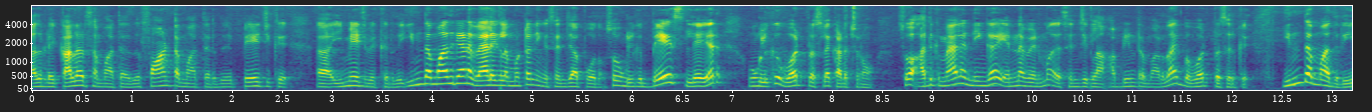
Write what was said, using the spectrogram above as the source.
அதோடைய கலர்ஸை மாற்றுறது ஃபாண்ட்டை மாற்றுறது பேஜுக்கு இமேஜ் வைக்கிறது இந்த மாதிரியான வேலைகளை மட்டும் நீங்கள் செஞ்சால் போதும். ஸோ உங்களுக்கு பேஸ் லேயர் உங்களுக்கு வேர்ட் ப்ரெஸ்ஸில் கிடச்சிரும். ஸோ அதுக்கு மேலே நீங்கள் என்ன வேணுமோ அதை செஞ்சுக்கலாம் அப்படின்ற மாதிரி தான் இப்போ வேர்ட் ப்ரெஸ் இருக்குது இந்த மாதிரி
